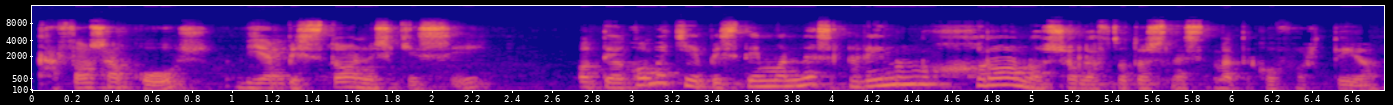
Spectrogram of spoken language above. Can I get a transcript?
Καθώς ακούς, διαπιστώνεις κι εσύ ότι ακόμα και οι επιστήμονες δίνουν χρόνο σε όλο αυτό το συναισθηματικό φορτίο.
